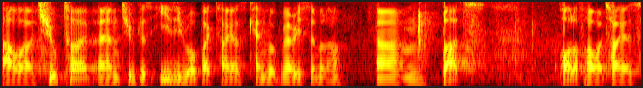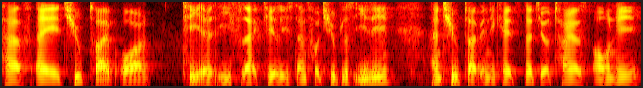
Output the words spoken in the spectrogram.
Our tube type and tubeless easy road bike tires can look very similar, um, but all of our tires have a tube type or TLE flag. TLE stands for tubeless easy and tube type indicates that your tire is only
